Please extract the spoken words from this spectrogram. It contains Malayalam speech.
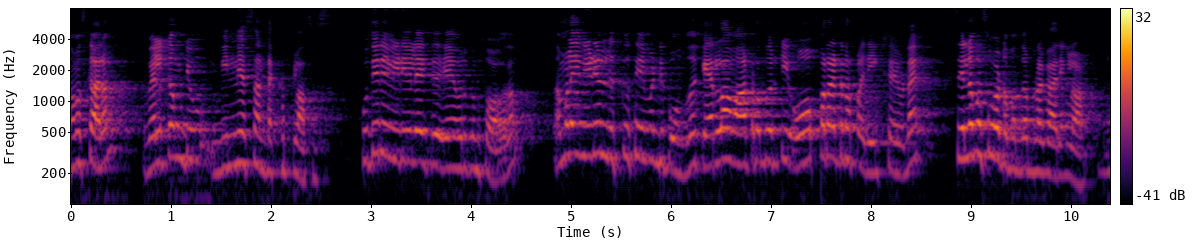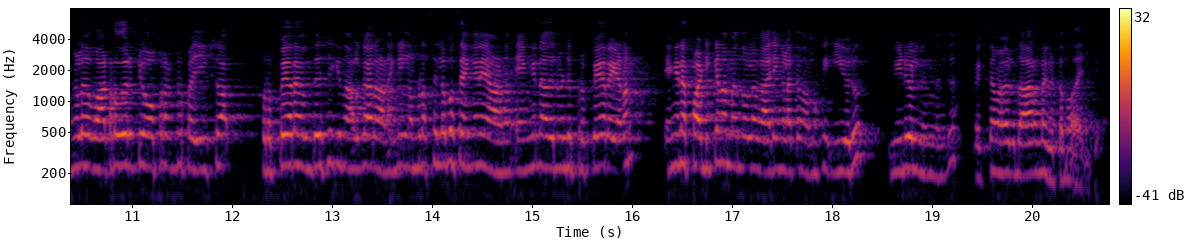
നമസ്കാരം. Welcome to winners and tech classes പുതിയൊരു വീഡിയോയിലേക്ക് ഏവർക്കും സ്വാഗതം. നമ്മൾ ഈ വീഡിയോയിൽ ഡിസ്കസ് ചെയ്യാൻ വേണ്ടി പോകുന്നത് കേരള വാട്ടർ അതോറിറ്റി ഓപ്പറേറ്റർ പരീക്ഷയുടെ സിലബസുമായിട്ട് ബന്ധപ്പെട്ട കാര്യങ്ങളാണ്. നിങ്ങൾ വാട്ടർ അതോറിറ്റി ഓപ്പറേറ്റർ പരീക്ഷ പ്രിപ്പയർ ചെയ്യാൻ ഉദ്ദേശിക്കുന്ന ആൾക്കാരാണെങ്കിൽ നമ്മുടെ സിലബസ് എങ്ങനെയാണ് എങ്ങനെ അതിനുവേണ്ടി പ്രിപ്പയർ ചെയ്യണം എങ്ങനെ പഠിക്കണം എന്നുള്ള കാര്യങ്ങളൊക്കെ നമുക്ക് ഈ ഒരു വീഡിയോയിൽ നിന്ന് നിങ്ങൾക്ക് വ്യക്തമായ ഒരു ധാരണ കിട്ടുന്നതായിരിക്കും.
